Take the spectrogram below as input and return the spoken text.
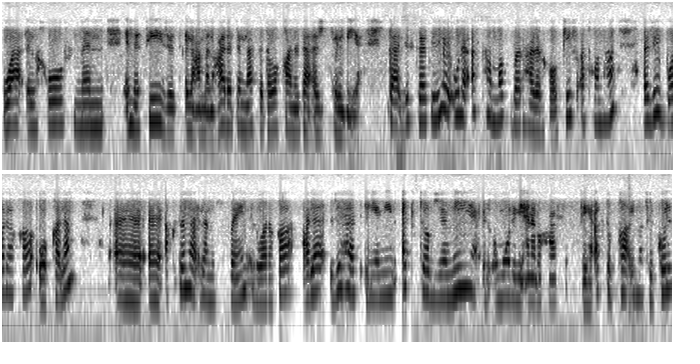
والخوف من نتيجة العمل. عادة الناس تتوقع نتائج سلبية. فالاستراتيجية الأولى أفهم مصدر هذا الخوف. كيف أفهمها؟ أجيب ورقة وقلم اقسمها إلى نصفين الورقة على جهة اليمين. أكتب جميع الأمور اللي أنا بخاف فيها. أكتب قائمة في كل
